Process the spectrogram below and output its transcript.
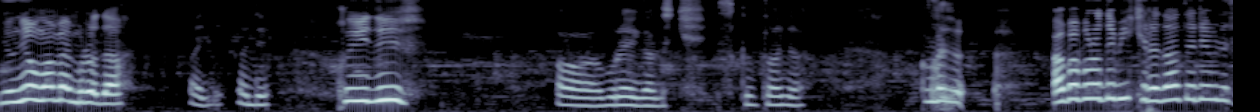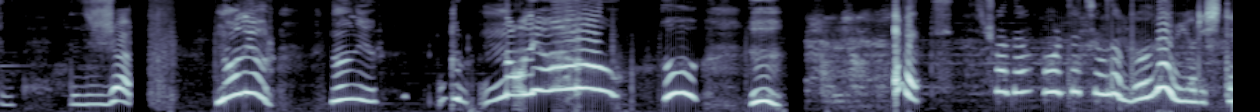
Yanıyorum lan ben burada. Hadi hadi. Haydi. Aa buraya geldik. Sıkıntı ya. Ama burada bir kere daha deneyebilirsin. Deneyeceğim. Ne oluyor? Ne oluyor? Dur, ne oluyor? Hı, hı. Evet. Şu anda orada çıldı bulamıyor işte.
